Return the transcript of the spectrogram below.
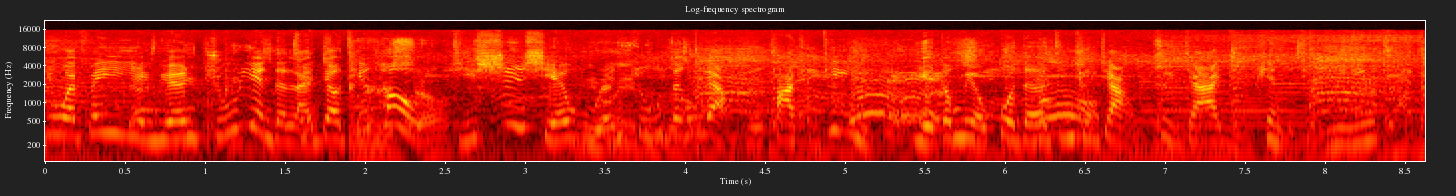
另外，非裔演员主演的《蓝调天后》及《嗜血五人组》等两部话题电影，也都没有获得金球奖最佳影片的提名。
